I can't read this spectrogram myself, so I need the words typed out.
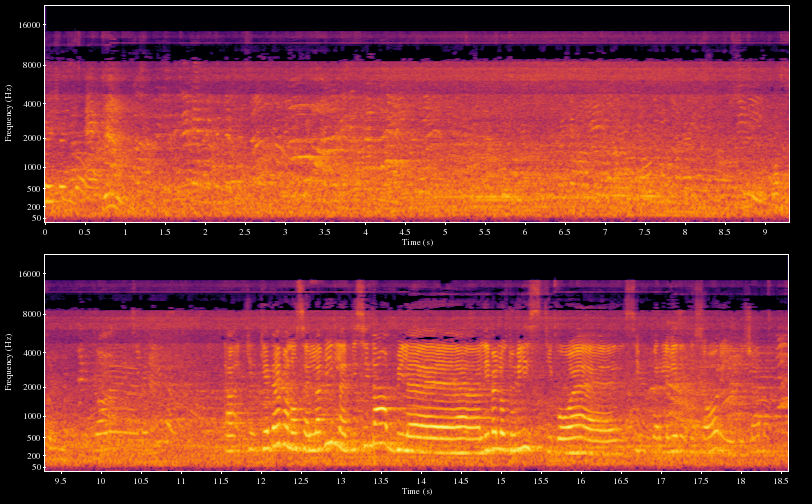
Ah, chiedevano se la villa è visitabile a livello turistico eh, sì, per le vie dei tesori, diceva.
